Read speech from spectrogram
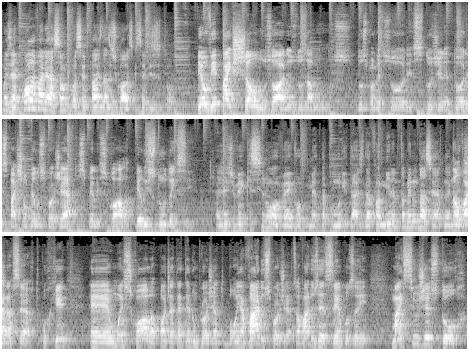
Pois é, qual a avaliação que você faz das escolas que você visitou? Eu vi paixão nos olhos dos alunos, dos professores, dos diretores, paixão pelos projetos, pela escola, pelo estudo em si. A gente vê que se não houver envolvimento da comunidade e da família, também não dá certo, né? Cris? Não vai dar certo, porque é, uma escola pode até ter um projeto bom, e há vários projetos, há vários exemplos aí, mas se o gestor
